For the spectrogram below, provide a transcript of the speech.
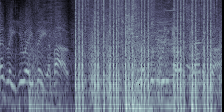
Friendly UAV above. UAV recon standing by.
